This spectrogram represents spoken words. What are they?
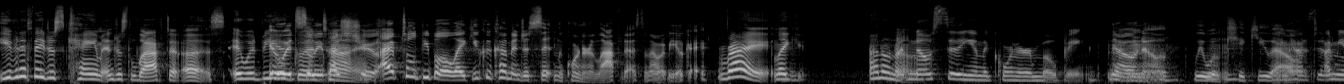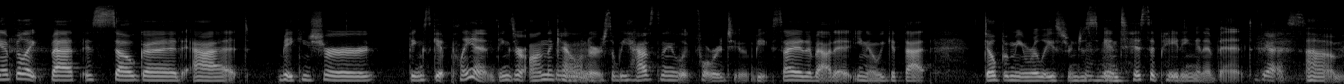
even if they just came and just laughed at us, it would be It a would good silly. time. That's true. I've told people like you could come and just sit in the corner and laugh at us, and that would be okay. Right? Like, I don't know. but no sitting in the corner moping. No, no, we will kick you You out. have to- I mean, I feel like Beth is so good at making sure things get planned, things are on the calendar, so we have something to look forward to and be excited about it. You know, we get that dopamine release from just anticipating an event. Yes. Um,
